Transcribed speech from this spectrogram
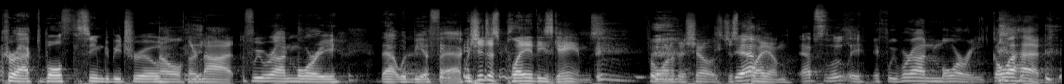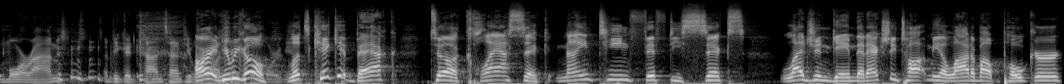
correct. Both seem to be true. No, they're not. If we were on Maury, that would be a fact. We should just play these games for one of the shows. Just yeah, play them. Absolutely. if we were on Maury, go ahead, moron. That'd be good content. People All right, here we go. Let's kick it back to a classic 1956 legend game that actually taught me a lot about poker,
